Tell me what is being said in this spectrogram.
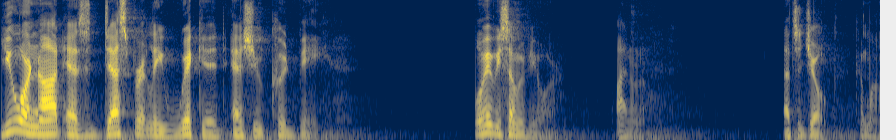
You are not as desperately wicked as you could be. Well, maybe some of you are. I don't know. That's a joke. Come on.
